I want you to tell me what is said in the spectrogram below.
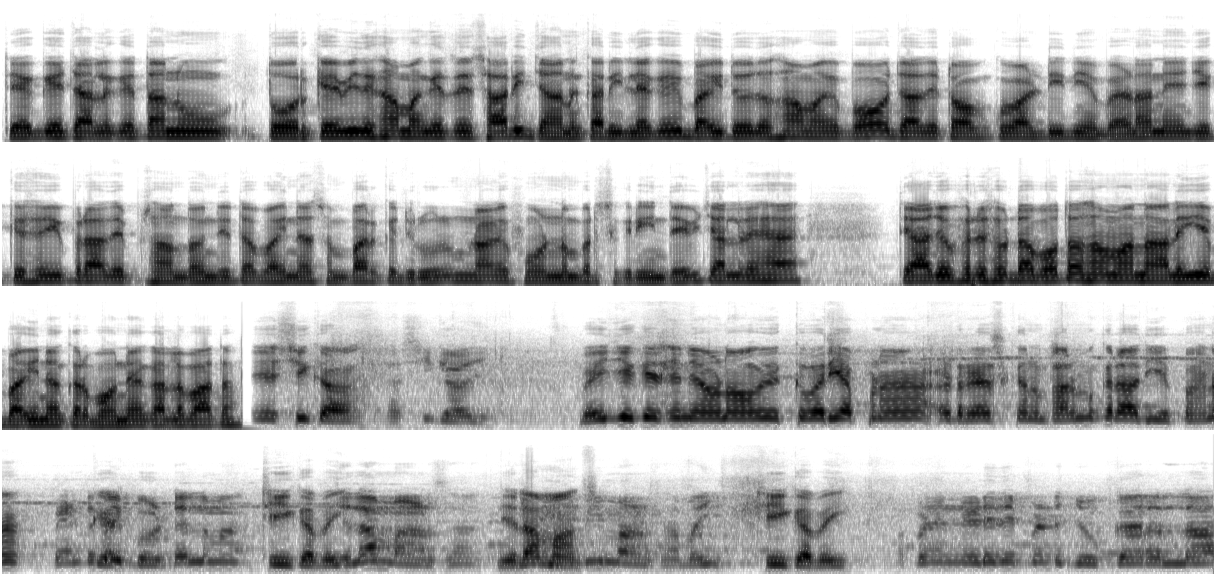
ਤੇ ਅੱਗੇ ਚੱਲ ਕੇ ਤੁਹਾਨੂੰ ਤੋਰ ਕੇ ਵੀ ਦਿਖਾਵਾਂਗੇ ਤੇ ਸਾਰੀ ਜਾਣਕਾਰੀ ਲੈ ਕੇ ਵੀ ਬਾਈ ਤੋਂ ਦਿਖਾਵਾਂਗੇ। ਬਹੁਤ ਜ਼ਿਆਦਾ ਟੌਪ ਕੁਆਲਿਟੀ ਦੀਆਂ ਬੈੜਾਂ ਨੇ। ਜੇ ਕਿਸੇ ਵੀ ਭਰਾ ਦੇ ਪਸੰਦ ਆਉਂਦੀ ਤਾਂ ਬਾਈ ਨਾਲ ਸੰਪਰਕ ਜ਼ਰੂਰ ਬਣਾ ਲਿਓ ਫੋਨ ਨੰਬਰ ਸਕਰੀਨ ਤੇ ਵੀ ਚੱਲ ਰਿਹਾ ਹੈ। ਤੇ ਆਜੋ ਫਿਰ ਤੁਹਾਡਾ ਬਹੁਤਾ ਸਮਾਂ ਨਾ ਲਈਏ ਬਾਈ ਨਾਲ ਕਰਵਾਉਂਦੇ ਆ ਗੱਲਬਾਤ। ਸਤਿ ਸ਼੍ਰੀ ਅਕਾਲ। ਸਤਿ ਸ਼੍ਰੀ ਅਕਾਲ ਜੀ। ਬਾਈ ਜੇ ਕਿਸੇ ਨੇ ਆਉਣਾ ਹੋਵੇ ਇੱਕ ਵਾਰੀ ਆਪਣਾ ਐਡਰੈਸ ਕਨਫਰਮ ਕਰਾ ਦਈਏ ਆਪਾਂ ਹਨਾ? ਪਿੰਡ ਬਾਈ ਬੋਟਲਮਾ ਠੀਕ ਆ ਬਾਈ। ਜ਼ਿਲ੍ਹਾ ਮਾਨਸਾ। ਜ਼ਿਲ੍ਹਾ ਮਾਨਸਾ। ਮਾਨਸਾ ਬਾਈ। ਠੀਕ ਆ ਬਾਈ। ਆਪਣੇ ਨੇੜੇ ਦੇ ਪਿੰਡ ਜੋਗਾ ਰੱਲਾ।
